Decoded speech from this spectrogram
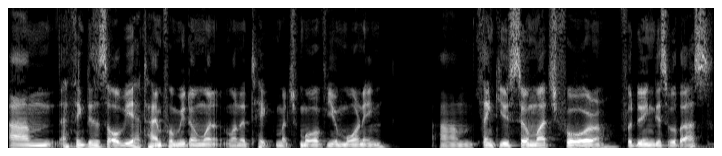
um, I think this is all we have time for. We don't want, want to take much more of your morning. Um, thank you so much for for doing this with us.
